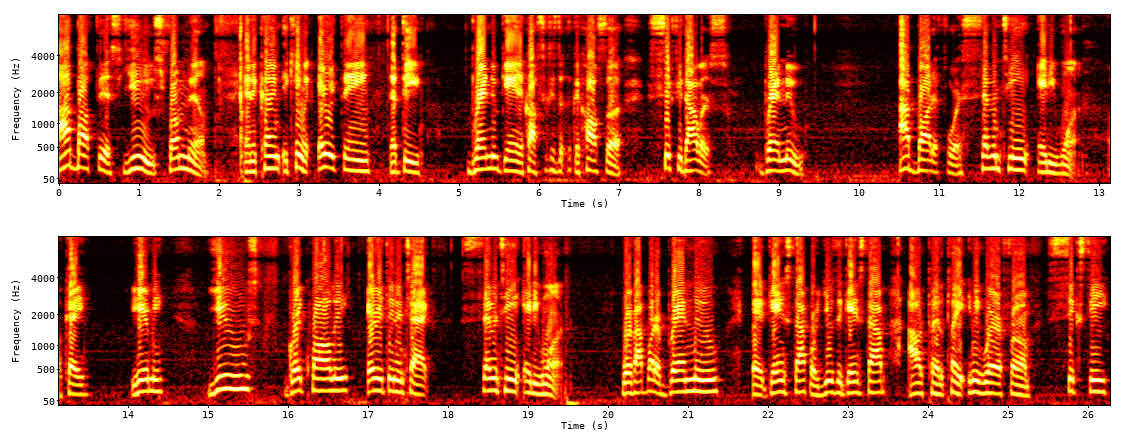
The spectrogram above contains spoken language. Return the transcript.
I bought this used from them, and it came it came with everything that the brand new game it cost sixty it cost uh, sixty dollars brand new. I bought it for seventeen eighty one. Okay, you hear me? Used, great quality, everything intact. Seventeen eighty one. Where if I bought it brand new at GameStop or used at GameStop, I would pay anywhere from sixty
